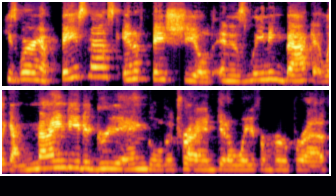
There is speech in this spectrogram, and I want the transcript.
he's wearing a face mask and a face shield and is leaning back at like a 90 degree angle to try and get away from her breath.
